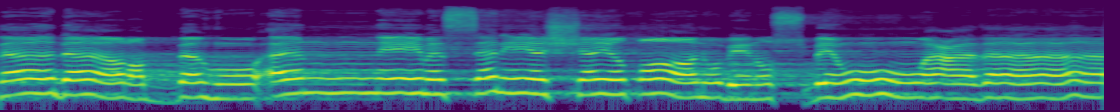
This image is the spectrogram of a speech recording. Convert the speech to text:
نادى ربه أني مسني الشيطان بنصب وعذاب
